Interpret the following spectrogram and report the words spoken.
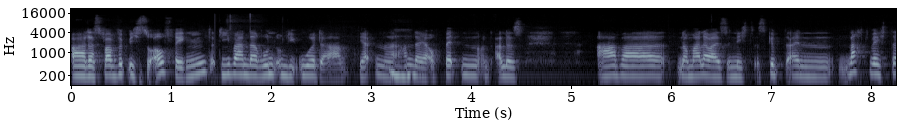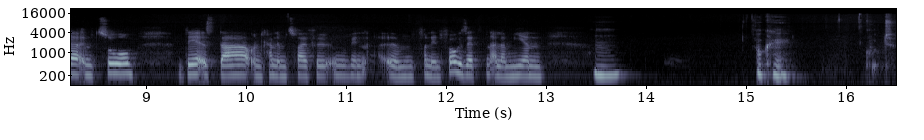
ah, das war wirklich so aufregend, die waren da rund um die Uhr da. Die hatten, mhm. haben da ja auch Betten und alles, aber normalerweise nicht. Es gibt einen Nachtwächter im Zoo, der ist da und kann im Zweifel irgendwen ähm, von den Vorgesetzten alarmieren. Mhm. Okay, gut.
